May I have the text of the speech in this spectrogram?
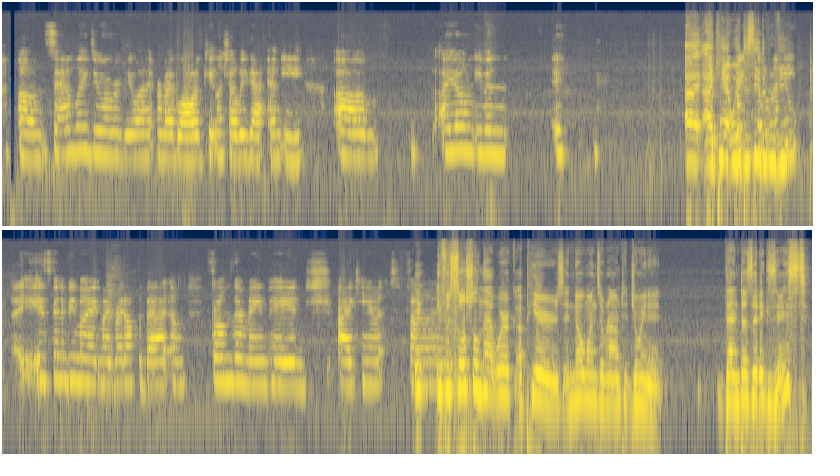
um, sadly, do a review on it for my blog, KatelynShelby.me. Um, I don't even. It, I I can't wait to see the review. It's going to be my, my right off the bat. Um, from their main page, I can't find. If, if a social network appears and no one's around to join it, then does it exist?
